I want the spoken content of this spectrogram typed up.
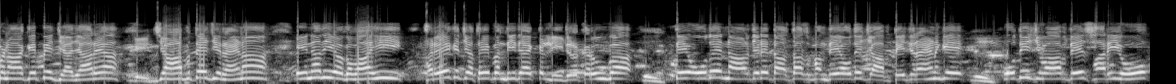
ਬਣਾ ਕੇ ਭੇਜਿਆ ਜਾ ਰਿਹਾ। ਜਾਬਤੇ 'ਚ ਰਹਿਣਾ ਇਹਨਾਂ ਦੀ ਅਗਵਾਈ ਹਰੇਕ ਜਥੇਬੰਦੀ ਦਾ ਇੱਕ ਲੀਡਰ ਕਰੂਗਾ ਤੇ ਉਹਦੇ ਨਾਲ ਜਿਹੜੇ 10-10 ਬੰਦੇ ਆ ਉਹਦੇ ਜਾਬਤੇ 'ਚ ਰਹਿਣਗੇ। ਉਹਦੀ ਜਵਾਬਦੇਹ ਸਾਰੀ ਉਹ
